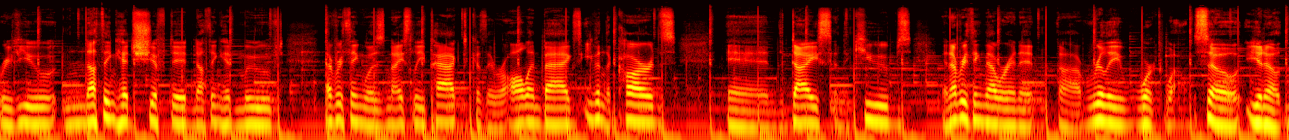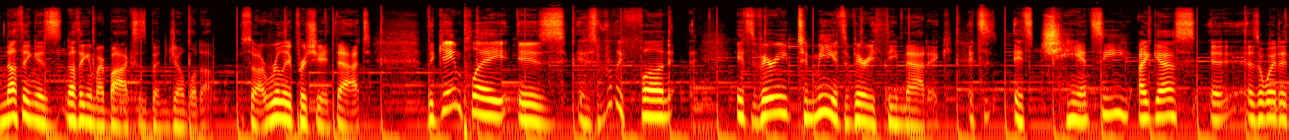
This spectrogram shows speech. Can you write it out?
review, nothing had shifted, nothing had moved. Everything was nicely packed because they were all in bags, even the cards and the dice and the cubes and everything that were in it uh, really worked well. So you know, nothing is nothing in my box has been jumbled up. So I really appreciate that. The gameplay is is really fun. It's very to me it's very thematic. It's it's chancy, I guess, as a way to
